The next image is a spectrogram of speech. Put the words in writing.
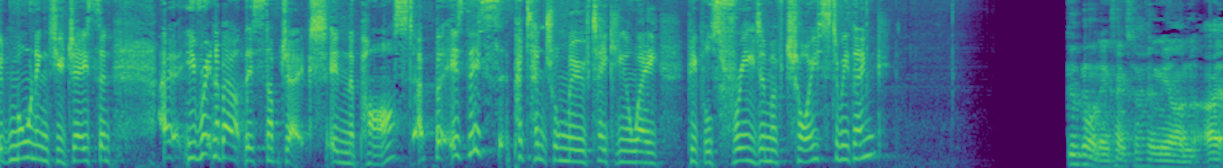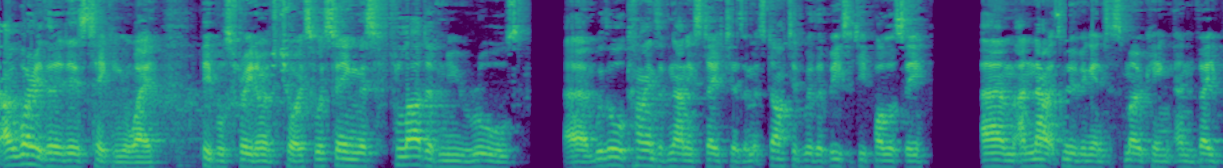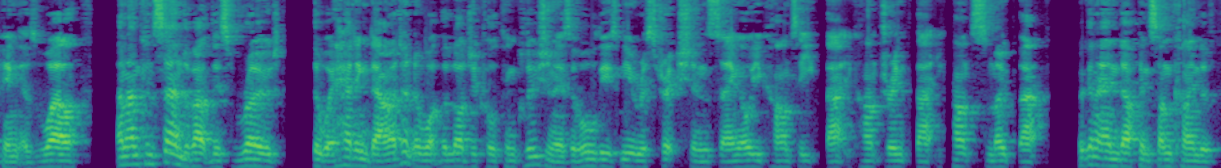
Good morning to you, Jason. Uh, you've written about this subject in the past, uh, but is this potential move taking away people's freedom of choice, do we think? Good morning. Thanks for having me on. I, I worry that it is taking away people's freedom of choice. We're seeing this flood of new rules uh, with all kinds of nanny statism. It started with obesity policy, um, and now it's moving into smoking and vaping as well. And I'm concerned about this road that we're heading down. I don't know what the logical conclusion is of all these new restrictions saying, oh, you can't eat that, you can't drink that, you can't smoke that. We're going to end up in some kind of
